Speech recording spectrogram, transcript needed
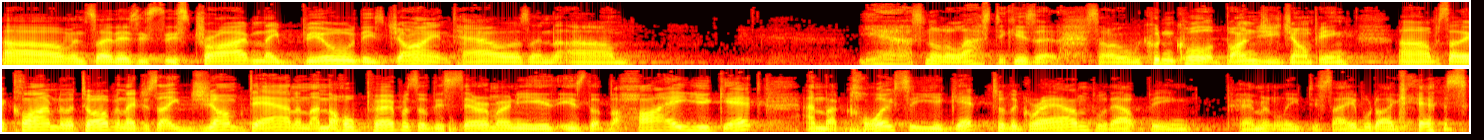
Um, and so there's this, this, tribe and they build these giant towers and um, yeah, it's not elastic, is it? So we couldn't call it bungee jumping. Uh, so they climb to the top and they just like jump down. And, and the whole purpose of this ceremony is, is, that the higher you get and the closer you get to the ground without being permanently disabled, I guess,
